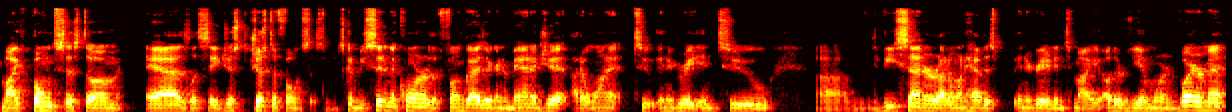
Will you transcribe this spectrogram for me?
my phone system as, let's say, just, just a phone system. It's going to be sitting in the corner. The phone guys are going to manage it. I don't want it to integrate into um, vCenter. I don't want to have this integrated into my other VMware environment.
